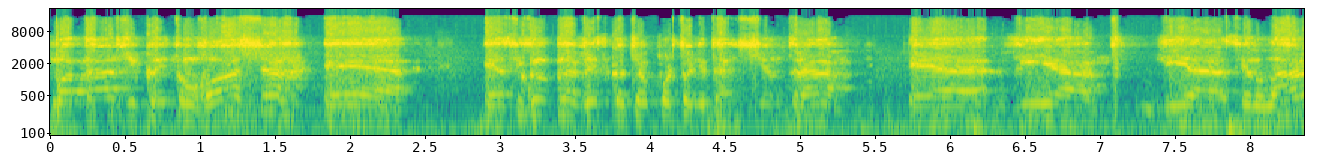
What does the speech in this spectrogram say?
Boa tarde, Cleiton Rocha. É, é a segunda vez que eu tenho a oportunidade de entrar é, via, via celular.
